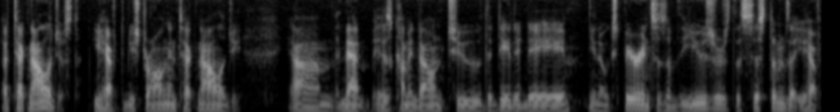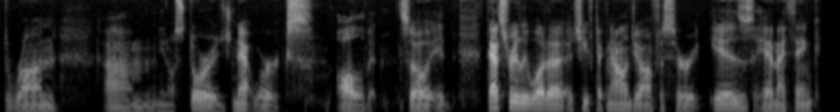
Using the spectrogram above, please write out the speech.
a technologist. You have to be strong in technology, um, and that is coming down to the day to day you know experiences of the users, the systems that you have to run. Um, you know, storage, networks, all of it. So it that's really what a, a chief technology officer is, and I think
